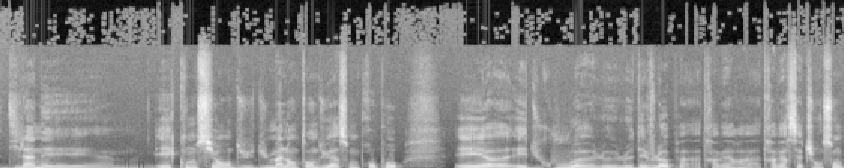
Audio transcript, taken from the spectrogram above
Dylan est, conscient du, du, malentendu à son propos et, et du coup le, le, développe à travers, à travers cette chanson.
